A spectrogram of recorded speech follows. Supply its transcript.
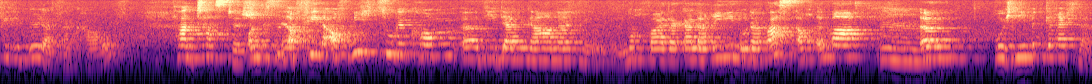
viele Bilder verkauft. Fantastisch. Und es sind ja. auch viele auf mich zugekommen, äh, die dann gerne noch weiter Galerien oder was auch immer, mhm. ähm, wo ich nie mit gerechnet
